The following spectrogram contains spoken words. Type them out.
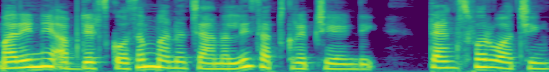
మరిన్ని అప్డేట్స్ కోసం మన ఛానల్‌ని సబ్స్క్రైబ్ చేయండి. Thanks for watching.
